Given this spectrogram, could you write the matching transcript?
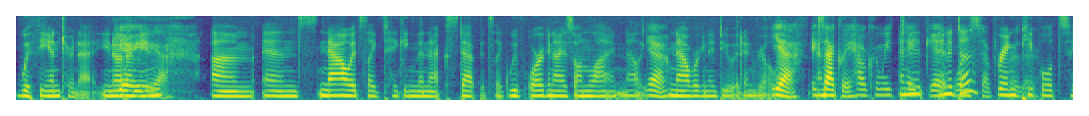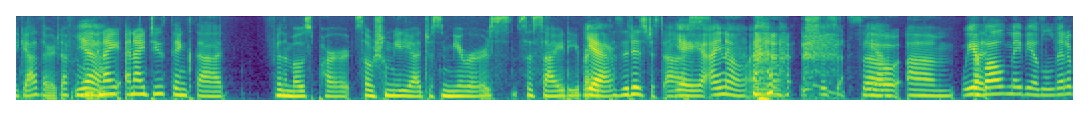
with the internet. You know Yeah, what I mean? yeah. Um, and now it's like taking the next step. It's like we've organized online now. Like, Yeah. Now we're going to do it in real yeah, life. And- exactly. How can we and take it, and it one does bring further? people together definitely Yeah. and i and i do think that for the most part social media just mirrors society right Yeah. because it is just us Yeah, yeah, I know. I know. It's just so yeah. um we but- evolve maybe a little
